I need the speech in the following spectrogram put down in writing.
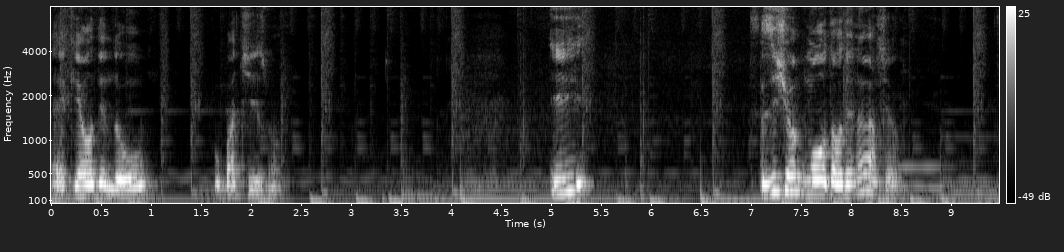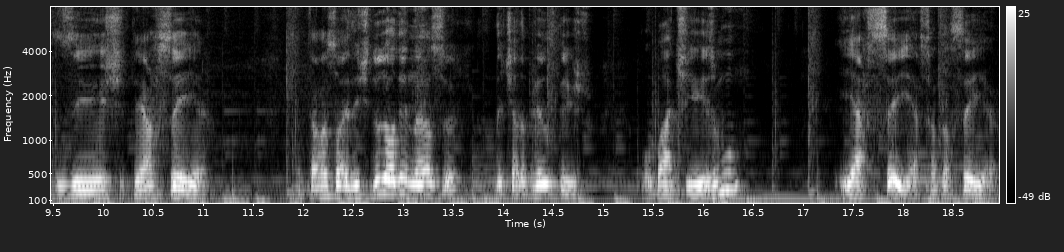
é quem ordenou o batismo. E existe alguma outra ordenança? Existe, tem a ceia. Então só existe duas ordenanças deixadas por Jesus Cristo: o batismo e a ceia, a Santa Ceia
